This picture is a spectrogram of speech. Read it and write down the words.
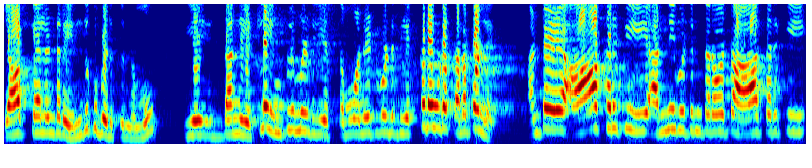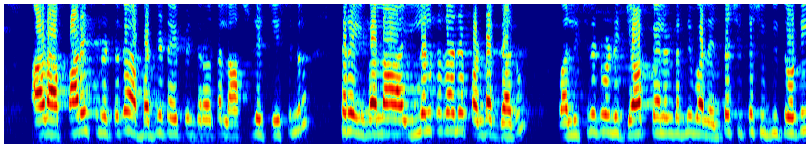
జాబ్ క్యాలెండర్ ఎందుకు పెడుతున్నాము? దాన్ని ఎట్లా ఇంప్లిమెంట్ చేస్తాము? అనేటువంటిది ఎక్కడ కూడా కనపడలేదు అంటే ఆఖరికి అన్ని పెట్టిన తర్వాత ఆఖరికి ఆడ పారేసినట్టుగా బడ్జెట్ అయిపోయిన తర్వాత లాస్ట్ డే చేసినారు. సరే ఇవాళ ఇళ్ళకగానే పండగ కాదు. వాళ్ళు ఇచ్చినటువంటి జాబ్ క్యాలెండర్ని వాళ్ళు ఎంత చిత్తశుద్ధితోటి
